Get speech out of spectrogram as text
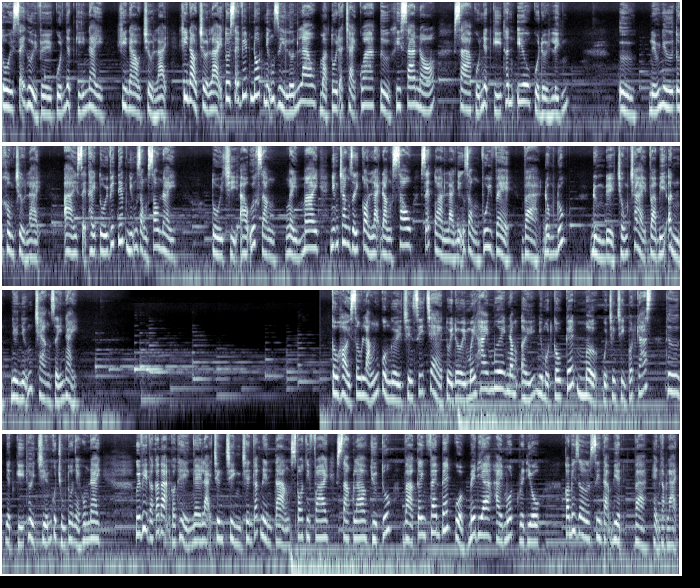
Tôi sẽ gửi về cuốn nhật ký này khi nào trở lại khi nào trở lại tôi sẽ viết nốt những gì lớn lao mà tôi đã trải qua từ khi xa nó xa cuốn nhật ký thân yêu của đời lính Ừ, nếu như tôi không trở lại, ai sẽ thay tôi viết tiếp những dòng sau này? Tôi chỉ ao ước rằng ngày mai những trang giấy còn lại đằng sau sẽ toàn là những dòng vui vẻ và đông đúc. Đừng để trống trải và bí ẩn như những trang giấy này. Câu hỏi sâu lắng của người chiến sĩ trẻ tuổi đời mới 20 năm ấy như một câu kết mở của chương trình podcast – thư nhật ký thời chiến của chúng tôi ngày hôm nay. Quý vị và các bạn có thể nghe lại chương trình trên các nền tảng Spotify, SoundCloud, YouTube và kênh fanpage của Media 21 Radio. Còn bây giờ xin tạm biệt và hẹn gặp lại.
